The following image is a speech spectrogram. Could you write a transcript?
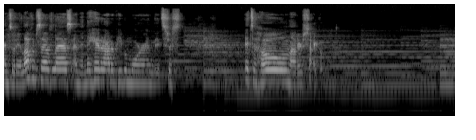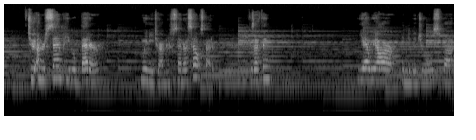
And so they love themselves less and then they hate on other people more and it's just it's a whole nother cycle. To understand people better we need to understand ourselves better because i think yeah we are individuals but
